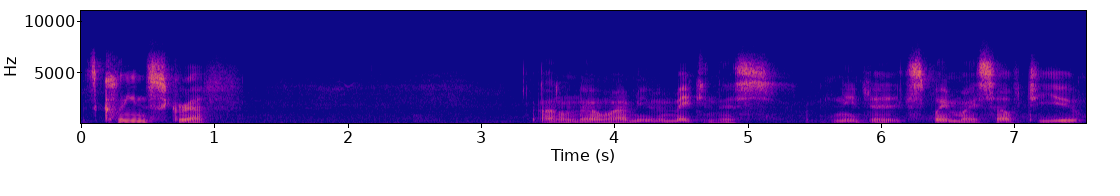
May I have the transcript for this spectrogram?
It's clean scruff. I don't know why I'm even making this. I need to explain myself to you.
